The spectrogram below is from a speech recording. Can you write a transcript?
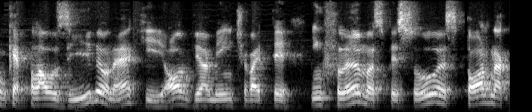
como que é plausível, né? Que obviamente vai ter inflama as pessoas, torna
